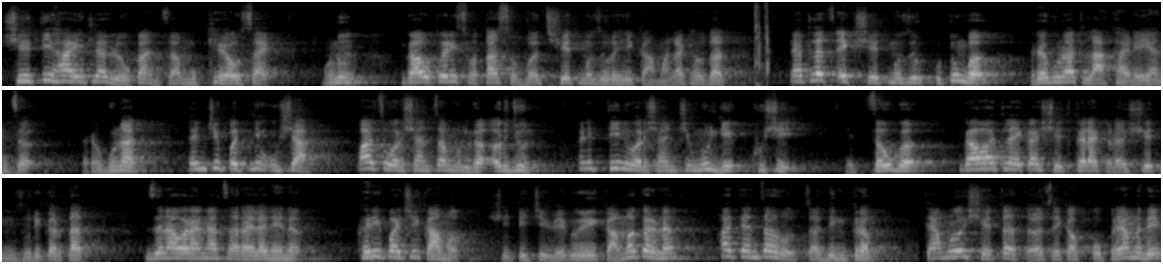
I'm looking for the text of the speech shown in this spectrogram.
शेती हा इथल्या लोकांचा मुख्य व्यवसाय. म्हणून गावकरी स्वतःसोबत शेतमजूरही कामाला ठेवतात. त्यातलंच एक शेतमजूर कुटुंब रघुनाथ लाखाडे यांचं. रघुनाथ त्यांची पत्नी उषा पाच वर्षांचा मुलगा अर्जुन आणि तीन वर्षांची मुलगी खुशी. हे चौघं गावातल्या एका शेतकऱ्याकडे शेतमजुरी करतात. जनावरांना चरायला नेणं खरीपाची कामं शेतीची वेगवेगळी कामं करणं हा त्यांचा रोजचा दिनक्रम. त्यामुळे शेतातच एका कोपऱ्यामध्ये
